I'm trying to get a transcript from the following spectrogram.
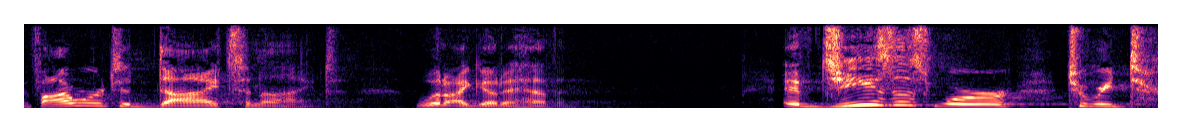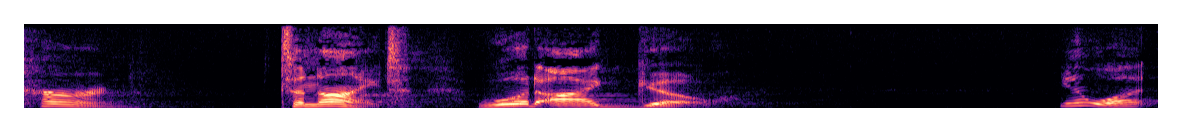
If I were to die tonight, would I go to heaven? If Jesus were to return tonight, would I go? You know what?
